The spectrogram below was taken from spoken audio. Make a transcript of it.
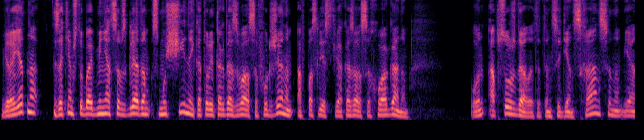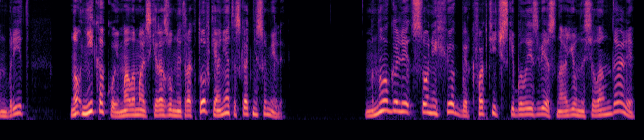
вероятно, затем, чтобы обменяться взглядом с мужчиной, который тогда звался Фудженом, а впоследствии оказался Хуаганом. Он обсуждал этот инцидент с Хансеном и Анбрид, но никакой маломальски разумной трактовки они отыскать не сумели. Много ли Сони Хёкберг фактически было известно о Юносе Ландале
